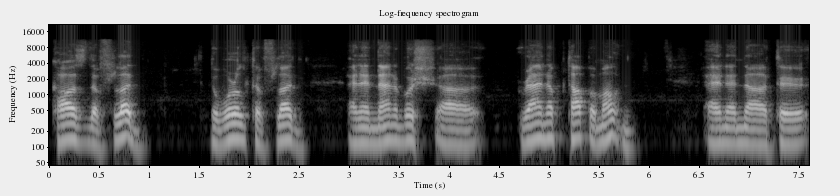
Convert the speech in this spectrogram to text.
caused the flood, the world to flood. And then Nanabush uh, ran up top a mountain and then uh, to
